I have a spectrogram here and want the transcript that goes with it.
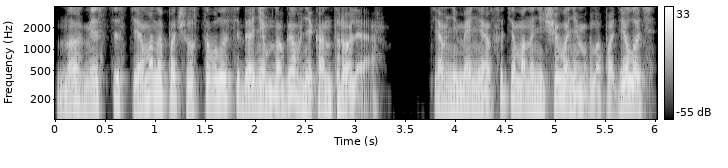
но вместе с тем она почувствовала себя немного вне контроля. Тем не менее, с этим она ничего не могла поделать,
